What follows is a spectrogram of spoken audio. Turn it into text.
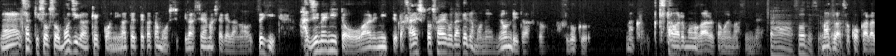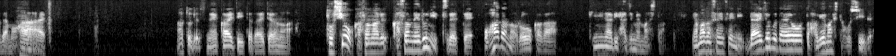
ね、さっきそうそう、文字が結構苦手って方もいらっしゃいましたけど、あの、ぜひ、初めにと終わりにっていうか、最初と最後だけでもね、読んでいただくと、すごく、なんか、伝わるものがあると思いますんで、ああそうですよねまずはそこからでも、はいはい。あとですね、書いていただいているのは、年を重ねる、重ねるにつれて、お肌の老化が気になり始めました。山田先生に、大丈夫だよと励ましてほしいで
